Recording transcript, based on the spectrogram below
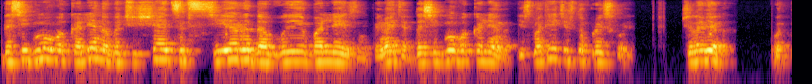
до седьмого колена вычищаются все родовые болезни. Понимаете? До седьмого колена. И смотрите, что происходит. Человек, вот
